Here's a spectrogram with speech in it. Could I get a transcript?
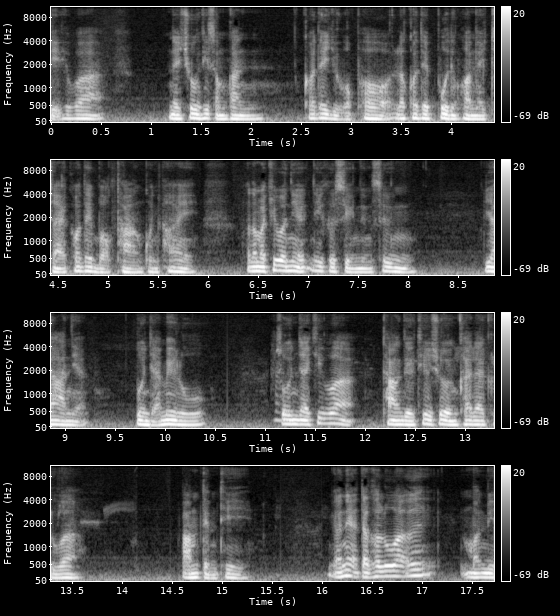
ติที่ว่าในช่วงที่สำคัญ เขาได้อยู่กับพ่อ แล้วก็ได้พูดถึงความในใจเขาได้บอกทางคนไข้อาตมาคิดว่าเนี่ยนี่คือสิ่งหนึ่งซึ่งญาติเนี่ยส่วนใหญ่ไม่รู้ ส่วนใหญ่คิดว่าทางเดียวที่จะช่วยคนไข้ได้คือว่าปั๊มเต็มที่งั้นเนี่ยแต่เขารู้ว่าเอ้ยมันมี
